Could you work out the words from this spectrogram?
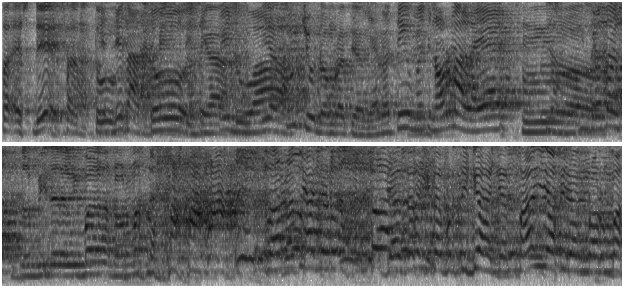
Sa- SD satu. SD satu SMP dua Iya tujuh dong berarti ya. Iya berarti masih normal lah ya. Hmm. Ya, ternyata Lebih dari lima nggak normal. Berarti hanya di antara kita bertiga hanya saya yang normal.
